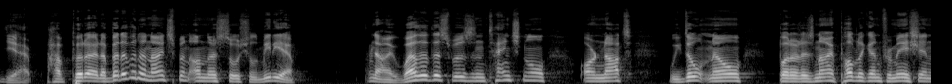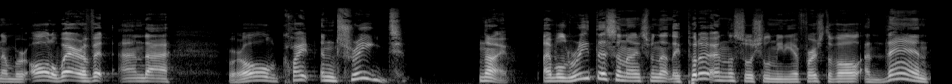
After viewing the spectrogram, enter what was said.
yeah, have put out a bit of an announcement on their social media. Now, whether this was intentional or not, we don't know but it is now public information and we're all aware of it and uh, we're all quite intrigued. Now, I will read this announcement that they put out on the social media first of all, and then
